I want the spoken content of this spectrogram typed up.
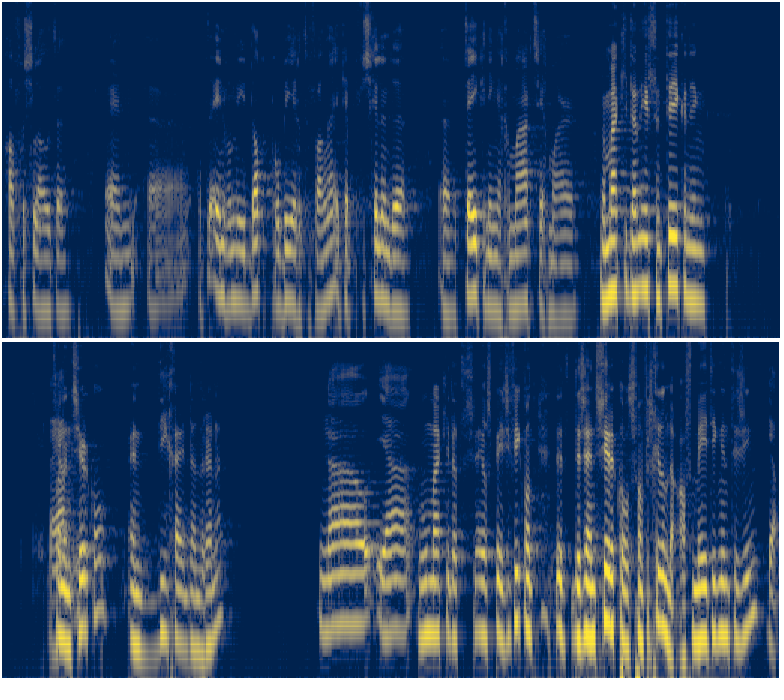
afgesloten. En uh, op de een of andere manier dat proberen te vangen. Ik heb verschillende uh, tekeningen gemaakt, zeg maar. Maar maak je dan eerst een tekening nou van ja, een cirkel en die ga je dan rennen? Nou, ja. Hoe maak je dat heel specifiek? Want er zijn cirkels van verschillende afmetingen te zien. Ja.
